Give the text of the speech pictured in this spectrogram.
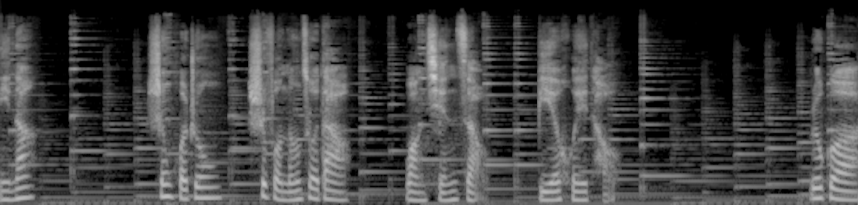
你呢？生活中是否能做到往前走，别回头？如果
